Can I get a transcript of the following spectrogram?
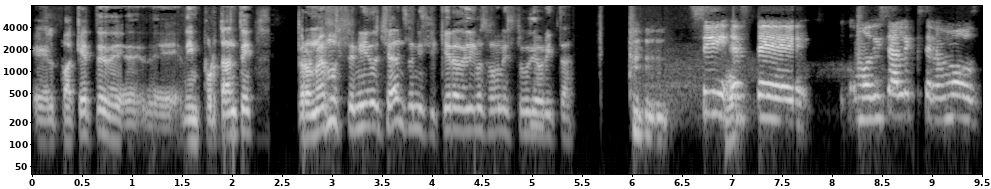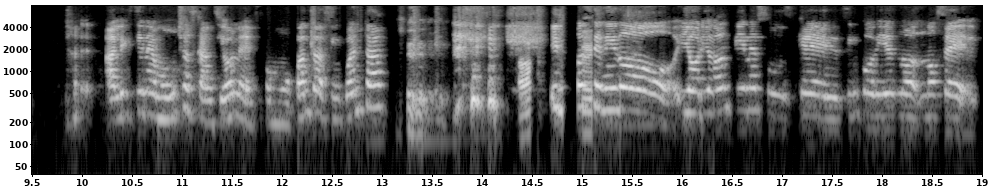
el paquete de, importante, pero no hemos tenido chance ni siquiera de irnos a un estudio ahorita. Sí, este, como dice Alex, tenemos, Alex tiene muchas canciones, como ¿cuántas? ¿50? Ah, y hemos tenido, y Orión tiene sus, que 5 o 10, no, no sé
